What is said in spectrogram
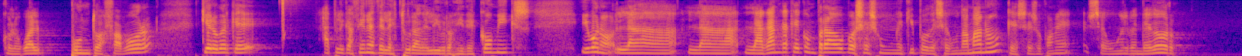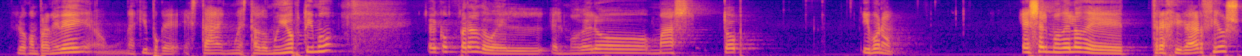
con lo cual punto a favor. Quiero ver qué aplicaciones de lectura de libros y de cómics. Y bueno, la, la, la, ganga que he comprado pues es un equipo de segunda mano, que se supone, según el vendedor, lo he comprado en eBay, un equipo que está en un estado muy óptimo. He comprado el, el modelo más top y bueno, es el modelo de 3 GHz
